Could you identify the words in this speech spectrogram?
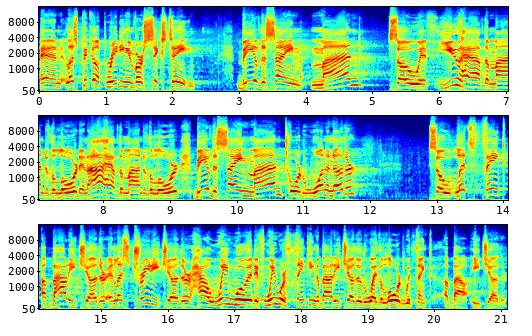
and let's pick up reading in verse 16. Be of the same mind, So if you have the mind of the Lord and I have the mind of the Lord, be of the same mind toward one another. So let's think about each other and let's treat each other how we would if we were thinking about each other the way the Lord would think about each other.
